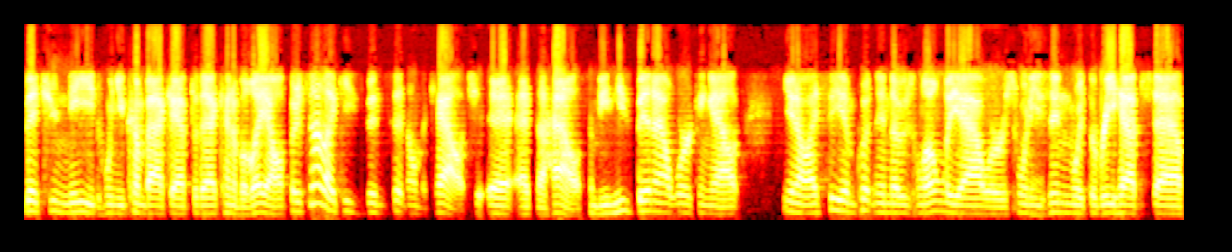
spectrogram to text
that you need when you come back after that kind of a layoff. But it's not like he's been sitting on the couch at, at the house. I mean, he's been out working out. You know, I see him putting in those lonely hours when he's in with the rehab staff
